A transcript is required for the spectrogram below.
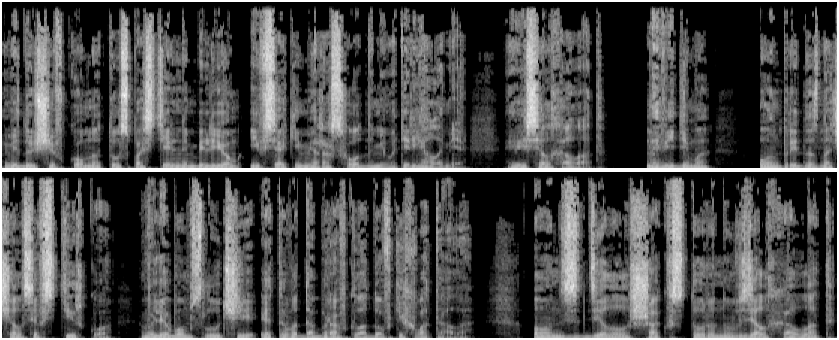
ведущей в комнату с постельным бельем и всякими расходными материалами, висел халат. Видимо, он предназначался в стирку, в любом случае этого добра в кладовке хватало. Он сделал шаг в сторону, взял халат,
